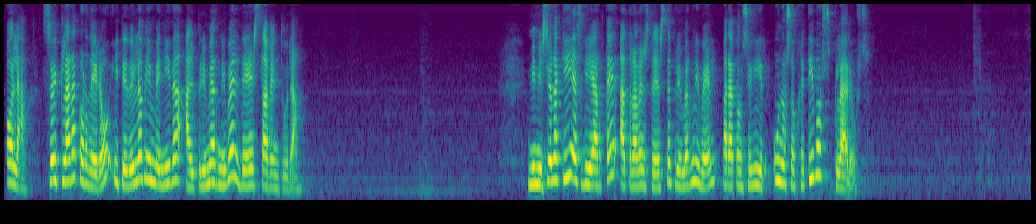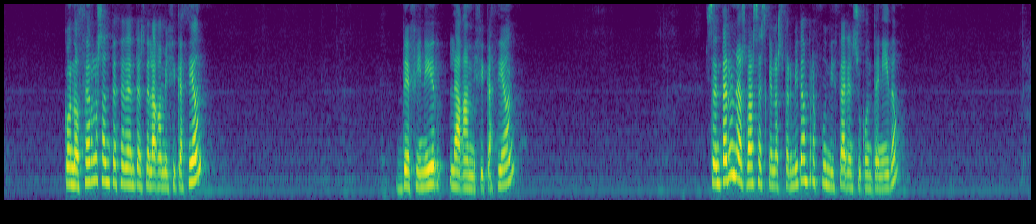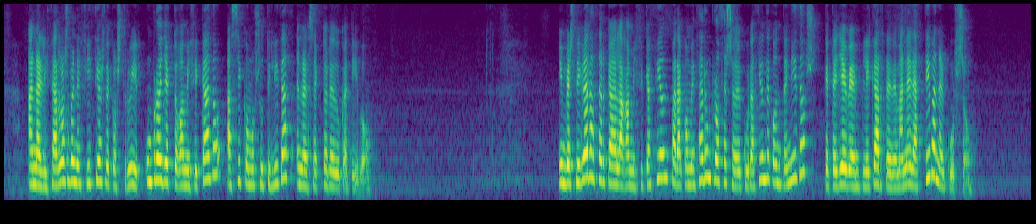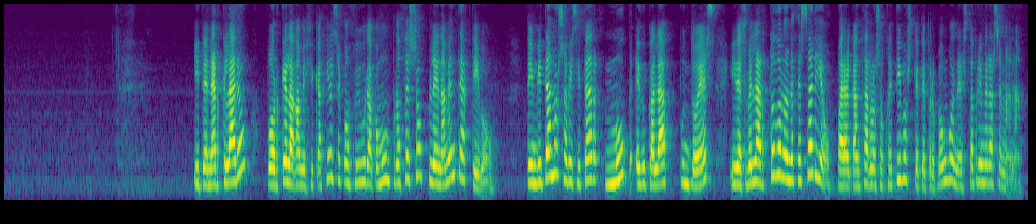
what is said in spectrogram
Hola, soy Clara Cordero y te doy la bienvenida al primer nivel de esta aventura. Mi misión aquí es guiarte a través de este primer nivel para conseguir unos objetivos claros. Conocer los antecedentes de la gamificación, definir la gamificación, sentar unas bases que nos permitan profundizar en su contenido, analizar los beneficios de construir un proyecto gamificado, así como su utilidad en el sector educativo. Investigar acerca de la gamificación para comenzar un proceso de curación de contenidos que te lleve a implicarte de manera activa en el curso. Y tener claro por qué la gamificación se configura como un proceso plenamente activo. Te invitamos a visitar mooceducalab.es y desvelar todo lo necesario para alcanzar los objetivos que te propongo en esta primera semana.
